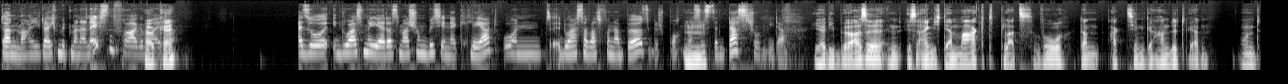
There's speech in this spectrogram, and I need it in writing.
dann mache ich gleich mit meiner nächsten Frage weiter. Okay. Also, du hast mir ja das mal schon ein bisschen erklärt und du hast da was von der Börse gesprochen. Was ist denn das schon wieder? Ja, die Börse ist eigentlich der Marktplatz, wo dann Aktien gehandelt werden. Und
